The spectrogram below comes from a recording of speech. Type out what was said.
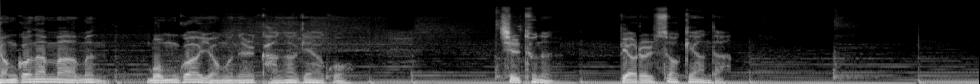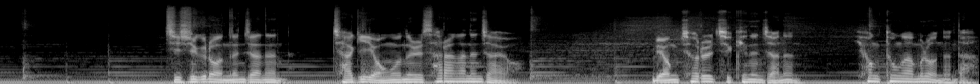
경건한 마음은 몸과 영혼을 강하게 하고 질투는 뼈를 썩게 한다. 지식을 얻는 자는 자기 영혼을 사랑하는 자요. 명철을 지키는 자는 형통함을 얻는다.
